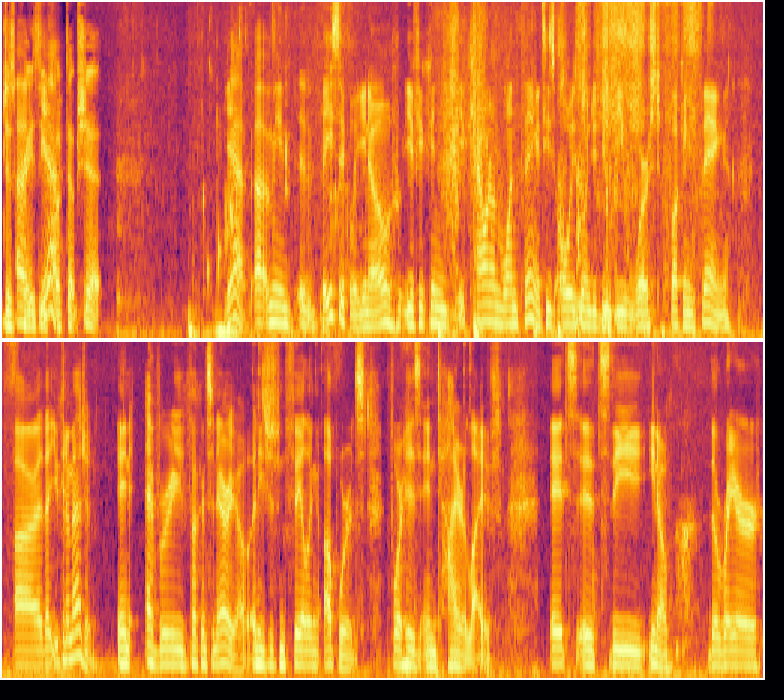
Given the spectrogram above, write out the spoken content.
just Uh, crazy yeah. fucked up shit. Yeah, I mean, uh, basically, you know, if you can you count on one thing, it's he's always going to do the worst fucking thing uh, that you can imagine in every fucking scenario, and he's just been failing upwards for his entire life. It's it's the you know the rare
